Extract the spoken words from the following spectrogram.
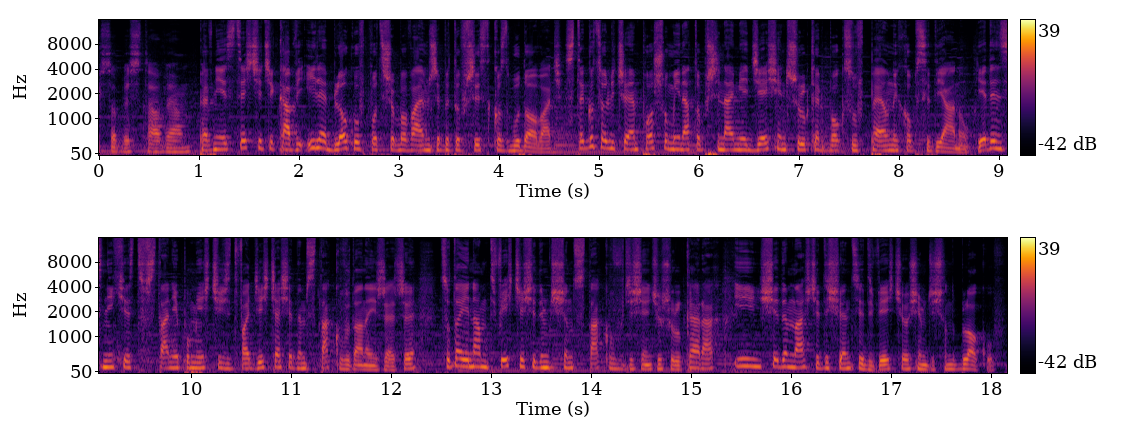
i sobie stawiam. Pewnie jesteście ciekawi, ile bloków potrzebowałem, żeby to wszystko zbudować. Z tego co liczyłem, poszło mi na to przynajmniej 10 shulker boxów pełnych obsydianu. Jeden z nich jest w stanie pomieścić 27 staków danej rzeczy, co daje nam 270 staków w 10 shulkerach i 17 280 bloków.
